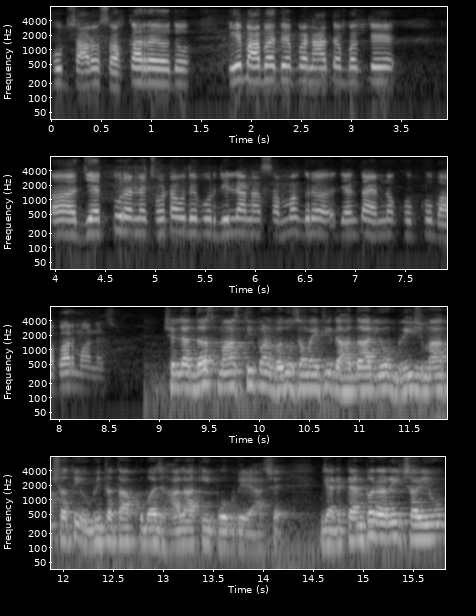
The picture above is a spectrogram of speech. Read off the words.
ખૂબ સારો સહકાર રહ્યો હતો. એ બાબતે પણ આ તબક્કે જેતપુર અને છોટાઉદેપુર જિલ્લાના સમગ્ર જનતા એમનો ખૂબ ખૂબ આભાર માને છે. છેલ્લા દસ માસથી પણ વધુ સમયથી રાહદારીઓ બ્રિજમાં ક્ષતિ ઊભી થતાં ખૂબ જ હાલાકી ભોગવી રહ્યા છે. જ્યારે ટેમ્પરરી છડિયું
